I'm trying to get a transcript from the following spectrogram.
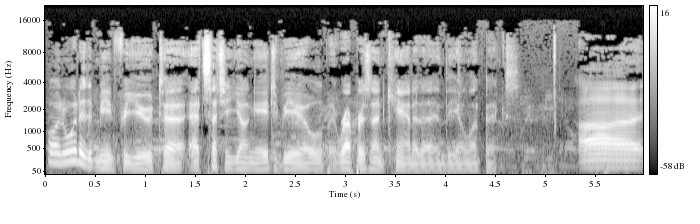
Oh, and what did it mean for you to, at such a young age, be able to represent Canada in the Olympics? Uh,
